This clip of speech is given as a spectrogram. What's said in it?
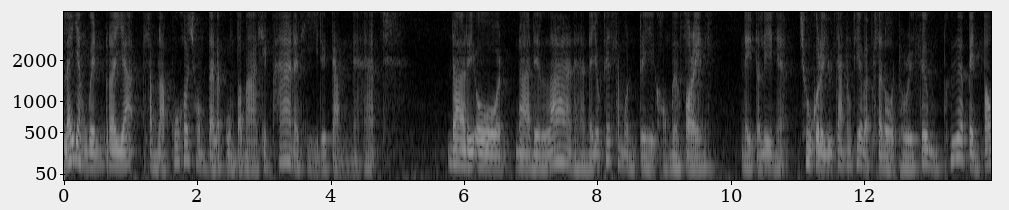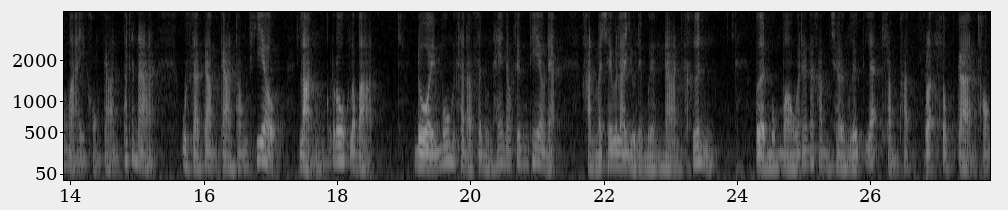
และยังเว้นระยะสำหรับผู้เข้าชมแต่ละกลุ่มประมาณ 15 นาทีด้วยกันนะฮะดาริโอ นาเดลล่า นะฮะ นายกเทศมนตรีของเมืองฟลอเรนซ์ในอิตาลีเนี่ย ชูกลยุทธ์การท่องเที่ยวแบบ slow tourism เพื่อเป็นเป้าหมายของการพัฒนาอุตสาหกรรมการท่องเที่ยวหลังโรคระบาด โดยมุ่งสนับสนุนให้นักท่องเที่ยวเนี่ย หันมาใช้เวลาอยู่ในเมืองนานขึ้น เปิดมุมมองวัฒนธรรมเชิงลึก และสัมผัสประสบการณ์ท้อง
